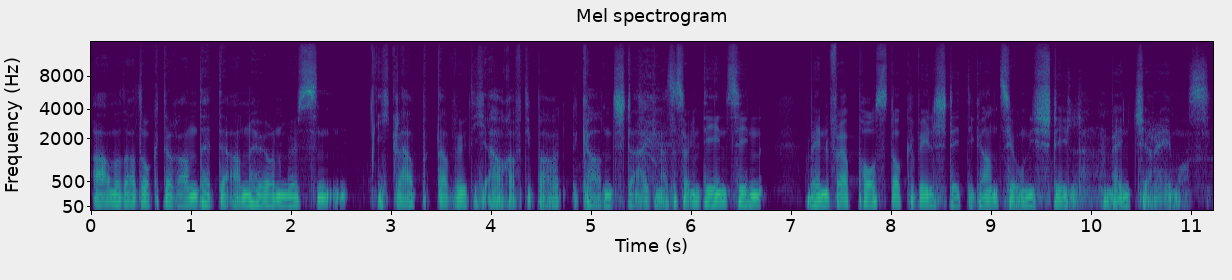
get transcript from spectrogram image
an oder Doktorand hätte anhören müssen, ich glaube, da würde ich auch auf die Barrikaden steigen. Also so in dem Sinn, wenn Frau Postdoc will, steht die ganze Uni still. Venceremos.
